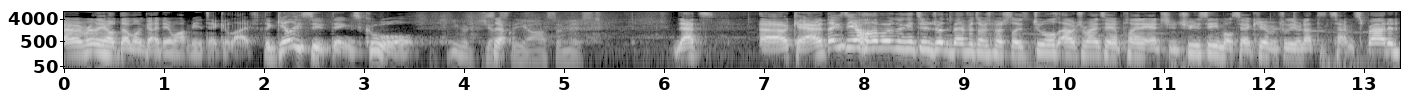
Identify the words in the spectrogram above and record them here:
I really hope that one guy didn't want me to take it live. The ghillie suit thing's cool. You're just So- the awesomest. That's uh, okay. I thanks to you all we get to enjoy the benefits of our specialized tools. I would remind you of planet anti nutrition, mostly IQ, but believe it or not, this time it's sprouted.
